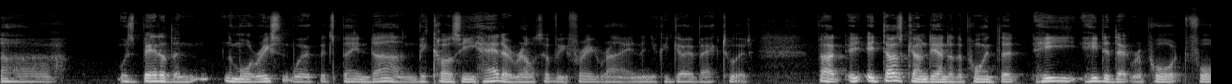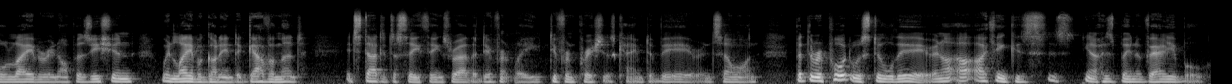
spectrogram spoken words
uh, was better than the more recent work that's been done because he had a relatively free rein and you could go back to it. But it, it, does come down to the point that he, he did that report for Labor in opposition. When Labor got into government, it started to see things rather differently. Different pressures came to bear, and so on. But the report was still there, and I, I think is, is, you know has been a valuable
